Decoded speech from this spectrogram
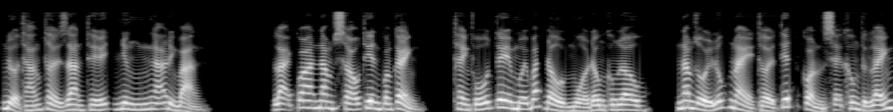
nửa tháng thời gian thế nhưng ngã đình bản. Lại qua năm sáu thiên quan cảnh, thành phố T mới bắt đầu mùa đông không lâu, năm rồi lúc này thời tiết còn sẽ không thực lãnh,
